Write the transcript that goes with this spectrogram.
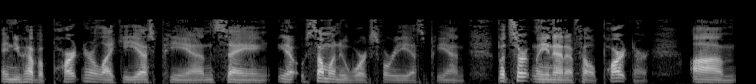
and you have a partner like ESPN saying, you know, someone who works for ESPN, but certainly an NFL partner, um,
